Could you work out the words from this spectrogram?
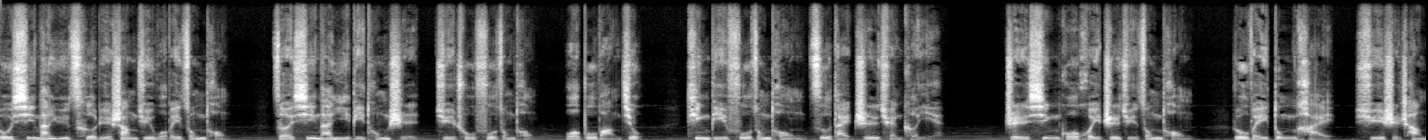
如西南于策略上举我为总统，则西南亦必同时举出副总统，我不往就，听彼副总统自带职权可也。指新国会之举总统，如为东海徐世昌，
